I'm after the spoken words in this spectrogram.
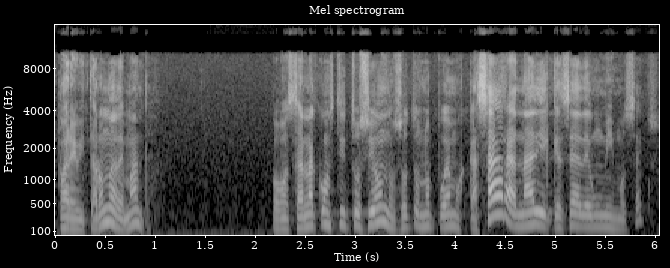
para evitar una demanda. Como está en la constitución, nosotros no podemos casar a nadie que sea de un mismo sexo.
